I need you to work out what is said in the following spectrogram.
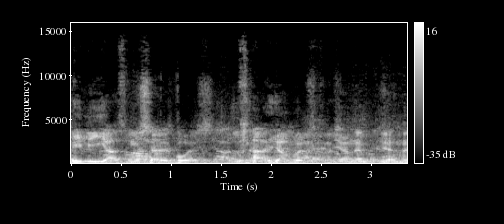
Или я смущаюсь больше? Я, я больше. Я не, я не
